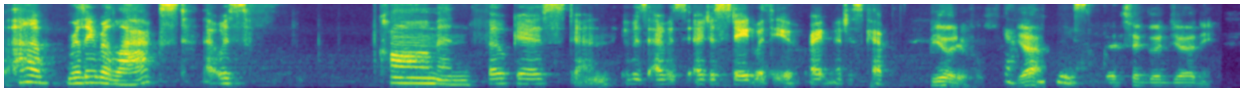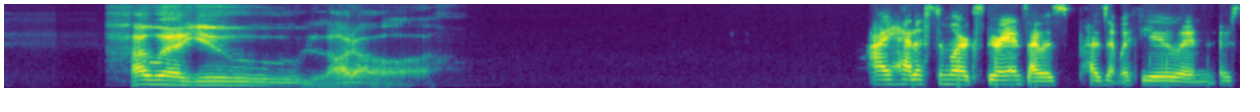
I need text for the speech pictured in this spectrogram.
Uh, really relaxed. That was calm and focused, and it was. I was. I just stayed with you, right? And I just kept. Beautiful. Yeah. Yeah, Please. that's a good journey. How are you, Laura? I had a similar experience. I was present with you and it was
